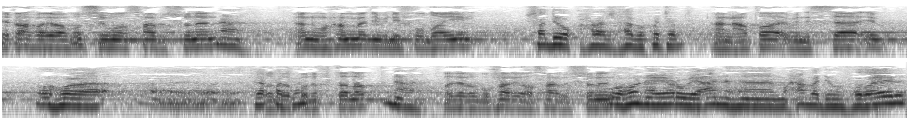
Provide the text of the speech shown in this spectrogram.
ثقة أخرجه مسلم وأصحاب السنن. نعم. عن محمد بن فضيل صدوق أخرج أصحاب الكتب. عن عطاء بن السائب. وهو آه، صدوق ثقة اختلط نعم. أخرجه البخاري وأصحاب السنن. وهنا يروي عنه محمد بن فضيل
